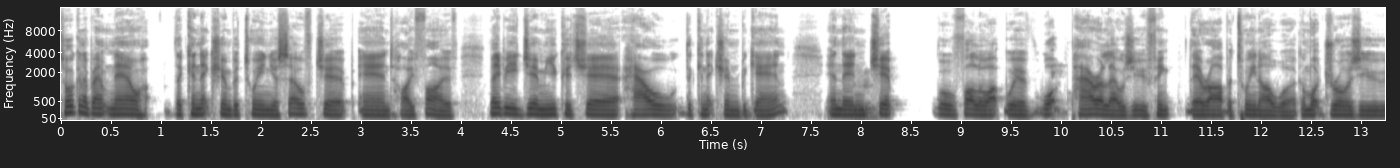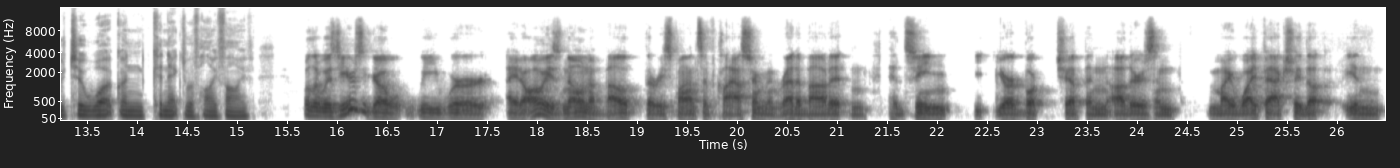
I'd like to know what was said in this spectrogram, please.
Talking about now the connection between yourself, Chip, and High Five. Maybe Jim, you could share how the connection began, and then mm. Chip will follow up with what parallels you think there are between our work and what draws you to work and connect with High Five. Well, it was years ago. We were, I'd always known about the responsive classroom and read about it and had seen your book, Chip, and others. And my wife actually, the in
